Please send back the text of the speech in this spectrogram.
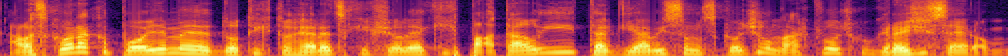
Ale skôr ako pôjdeme do týchto hereckých všelijakých patalí, tak ja by som skočil na chvíľočku k režisérom.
